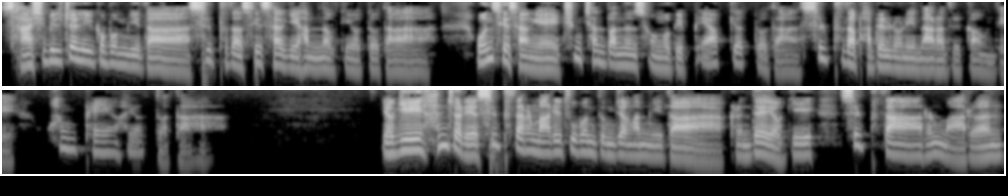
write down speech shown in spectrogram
41절 읽어봅니다. 슬프다 세상이 함락되었도다. 온 세상에 칭찬받는 성읍이 빼앗겼도다. 슬프다 바벨론이 나라들 가운데 황폐하였도다. 여기 한 절에 슬프다는 말이 두 번 등장합니다. 그런데 여기 슬프다는 말은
